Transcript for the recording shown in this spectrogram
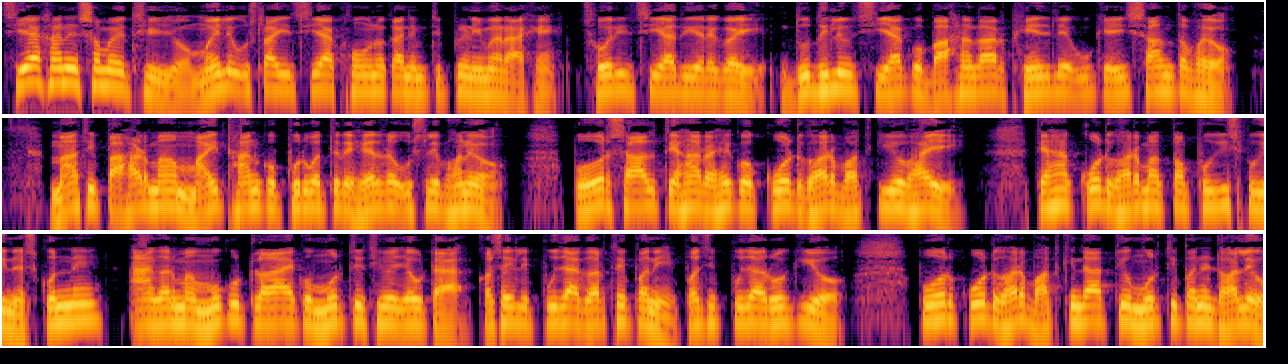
चिया खाने समय थियो मैले उसलाई चिया खुवाउनका निम्ति पिँढीमा राखे। छोरी चिया दिएर गई। दुधिलो चियाको बाहनादार फेजले ऊ केही शान्त भयो। माथि पहाड़मा माइथानको पूर्वतिर हेरेर उसले भन्यो पोहोर साल त्यहाँ रहेको कोट घर भत्कियो भाइ। त्यहाँ कोट घरमा त पुगिस पुगिनेस् कुन्ने? आँगनमा मुकुट लगाएको मूर्ति थियो एउटा। कसैले पूजा गर्थे पनि पछि पूजा रोकियो। पोहोर कोट घर भत्किँदा त्यो मूर्ति पनि ढल्यो।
